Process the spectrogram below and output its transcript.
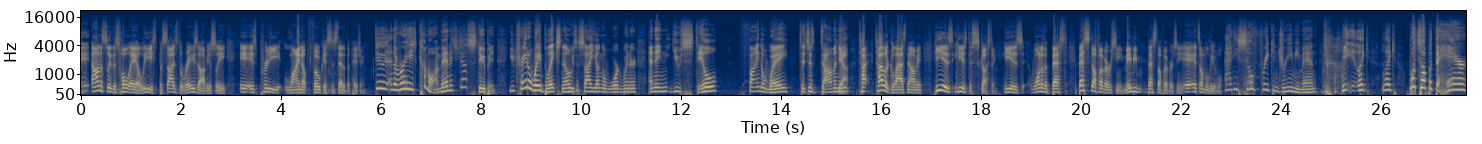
Eh, honestly, this whole AL East, besides the Rays, obviously, is pretty lineup focused instead of the pitching. Dude, and the Rays, come on, man. It's just stupid. You trade away Blake Snell, who's a Cy Young Award winner, and then you still find a way to just dominate. Yeah, Ty- Tyler Glasnow, I mean, he is he is disgusting. He is one of the best best stuff I've ever seen. Maybe best stuff I've ever seen. It- it's unbelievable. And he's so freaking dreamy, man. he like like what's up with the hair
